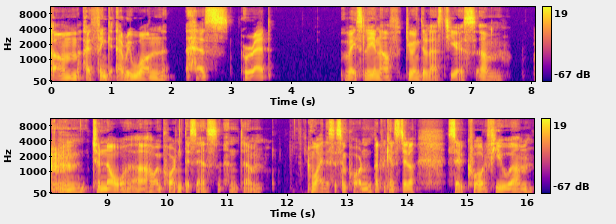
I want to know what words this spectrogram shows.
um, I think everyone has read vastly enough during the last years um, to know uh, how important this is and um, why this is important. But we can still still quote a few um,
